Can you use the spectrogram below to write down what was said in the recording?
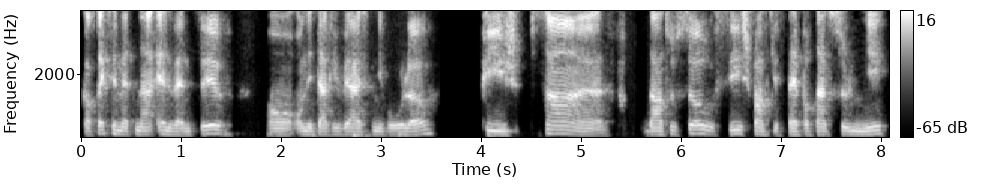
Cortex est maintenant inventive. On, est arrivé à ce niveau-là. Puis, sans, euh, dans tout ça aussi, je pense que c'est important de souligner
